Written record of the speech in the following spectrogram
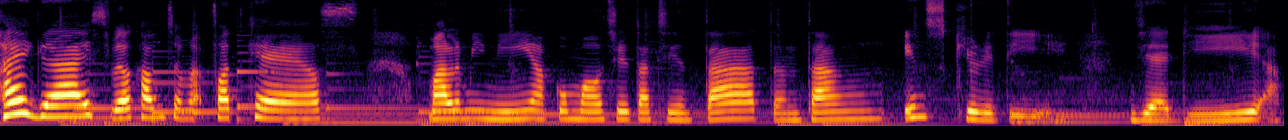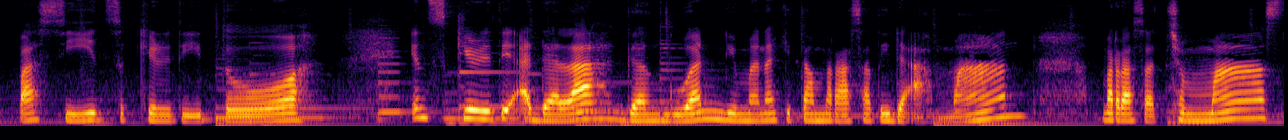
Hai guys, welcome to my podcast. Malam ini aku mau cerita-cerita tentang insecurity. Jadi, apa sih insecurity itu? Insecurity adalah gangguan di mana kita merasa tidak aman, merasa cemas,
